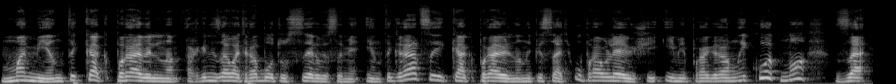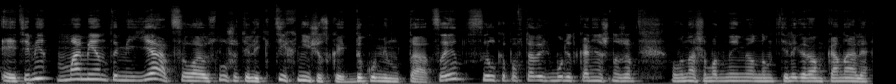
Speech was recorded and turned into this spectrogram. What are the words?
моменты, как правильно организовать работу с сервисами интеграции, как правильно написать управляющий ими программный код, но за этими моментами я отсылаю слушателей к технической документации. Ссылка, повторюсь, будет, конечно же, в нашем одноименном телеграм-канале.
